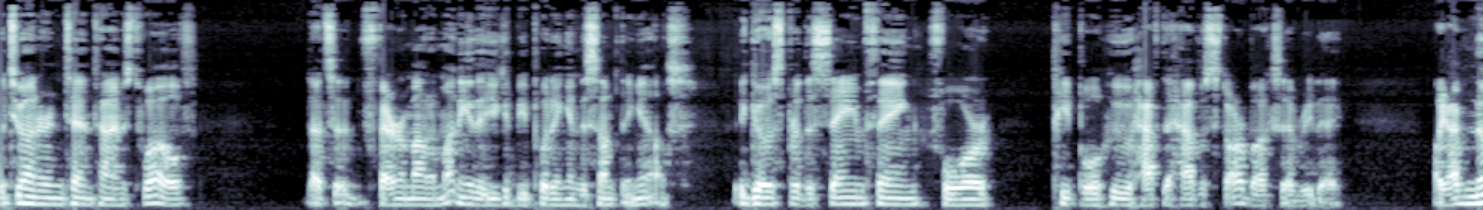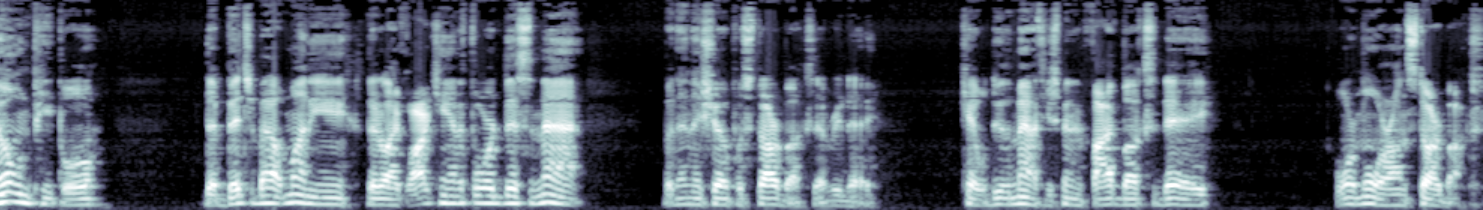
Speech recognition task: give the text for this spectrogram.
But 210 times 12, that's a fair amount of money that you could be putting into something else. It goes for the same thing for people who have to have a Starbucks every day. Like I've known people that bitch about money. They're like, well, I can't afford this and that. But then they show up with Starbucks every day. Okay, we'll do the math. You're spending five bucks a day or more on Starbucks.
